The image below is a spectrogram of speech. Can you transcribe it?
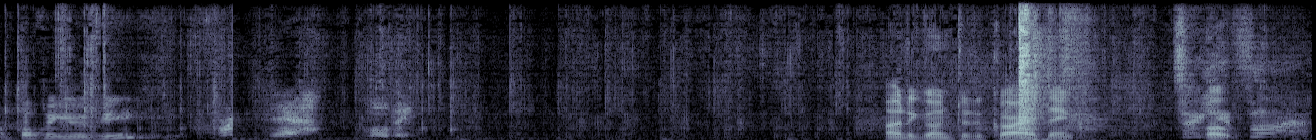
I'm popping UV. Yeah, moving. Oh, they're going to the car, I think. Taking Oh. fire.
